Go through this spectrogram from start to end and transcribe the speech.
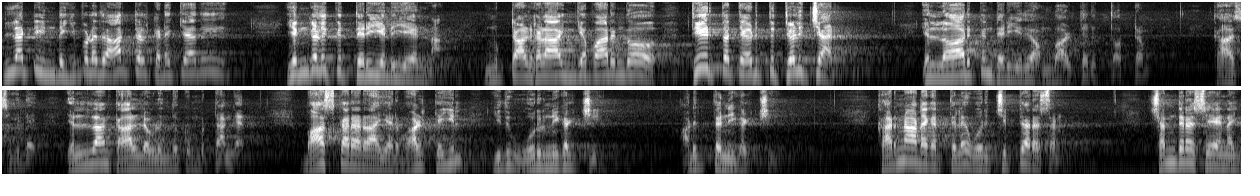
இல்லாட்டி இந்த இவ்வளவு ஆற்றல் கிடைக்காது. எங்களுக்கு தெரியலையேன்னா. முட்டாள்களா இங்கே பாருங்கோ. தீர்த்தத்தை எடுத்து தெளிச்சார். எல்லாருக்கும் தெரியுது அம்பாள் திருத்தோட்டம் காசியில் எல்லாம் காலில் விழுந்து கும்பிட்டாங்க. பாஸ்கர ராயர் வாழ்க்கையில் இது ஒரு நிகழ்ச்சி. அடுத்த நிகழ்ச்சி. கர்நாடகத்தில் ஒரு சிற்றரசன் சந்திரசேன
